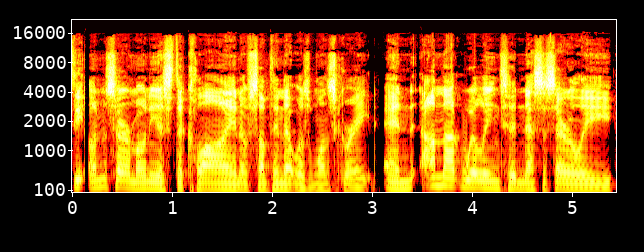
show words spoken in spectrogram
the unceremonious decline of something that was once great. And I'm not willing to necessarily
